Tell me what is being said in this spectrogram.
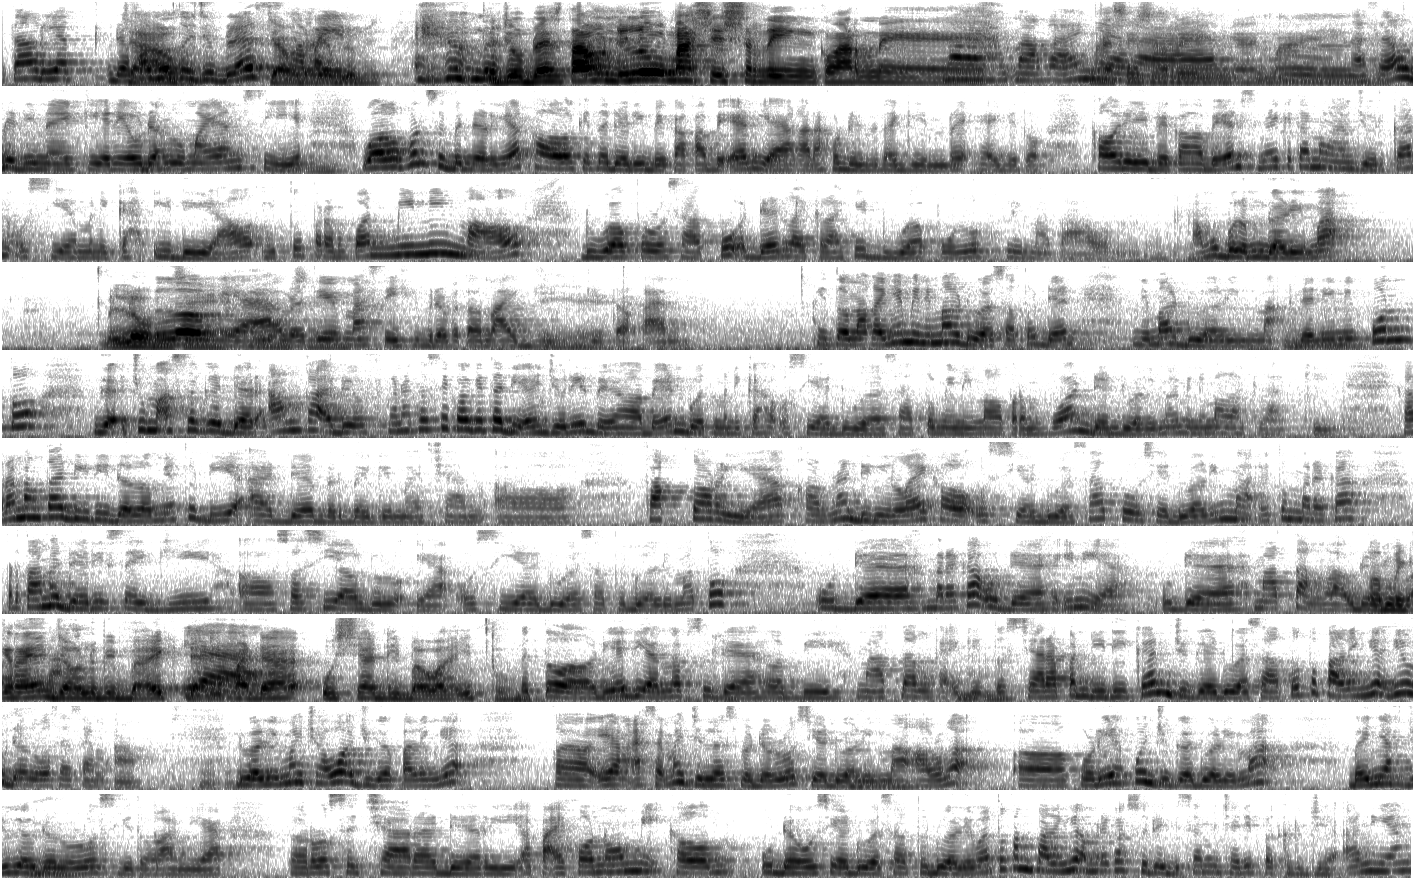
kita lihat udah kamu 17 jauh ngapain? belum. 17 tahun dulu masih sering ke warnet. Nah, makanya masih kan. sering main. Hmm, nah, sekarang udah dinaikin ya udah lumayan sih. Walaupun sebenarnya kalau kita dari BKKBN ya, karena aku dari duta genre kayak gitu. Kalau dari BKKBN sebenarnya kita menganjurkan usia menikah ideal itu perempuan minimal 21 dan laki-laki 25 tahun. Kamu belum 25? belum, belum sih, ya, belum berarti sih. masih berapa tahun lagi Iya. gitu kan. Itu makanya minimal 21 dan minimal 25. Dan Hmm. ini pun tuh nggak cuma sekedar angka, Dev. Kenapa sih kalau kita dianjurin BKKBN buat menikah usia 21 minimal perempuan dan 25 minimal laki-laki? Karena memang tadi di dalamnya tuh dia ada berbagai macam eh, faktor ya karena dinilai kalau usia 21, usia 25 itu mereka pertama dari segi eh, sosial dulu ya. Usia 21 25 tuh udah mereka udah ini ya, udah matang lah, udah Pemikirannya dewasa. jauh lebih baik Iya. daripada usia di bawah itu. Betul, dia dianggap sudah lebih matang kayak gitu. Secara pendidikan juga 21 tuh paling nggak dia udah lulus SMA. 25 cowok juga paling nggak eh, yang SMA jelas udah lulus ya 25. Kalau nggak eh, kuliah pun juga 25 banyak juga udah lulus gitu kan ya. Terus secara dari apa ekonomi kalau udah usia 21 25 tuh kan paling nggak mereka sudah bisa mencari pekerjaan yang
